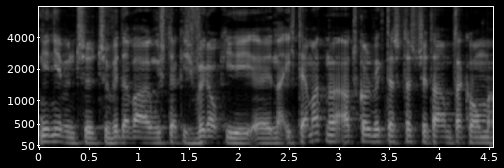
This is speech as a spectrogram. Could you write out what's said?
nie, nie wiem czy, czy wydawały już to jakieś wyroki e, na ich temat, no aczkolwiek też, też czytałem taką,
